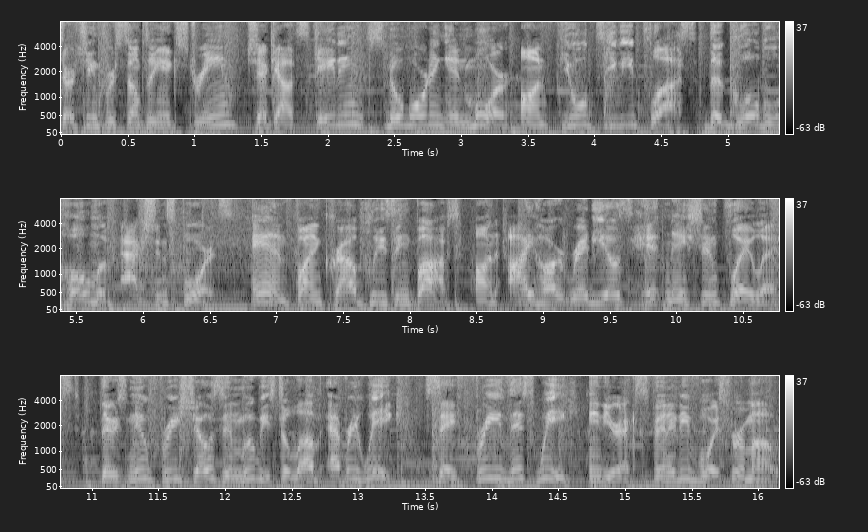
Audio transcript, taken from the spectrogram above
Searching for something extreme? Check out skating, snowboarding, and more on Fuel TV Plus, the global home of action sports. And find crowd-pleasing bops on iHeartRadio's Hit Nation playlist. There's new free shows and movies to love every week. Say free this week in your Xfinity voice remote.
